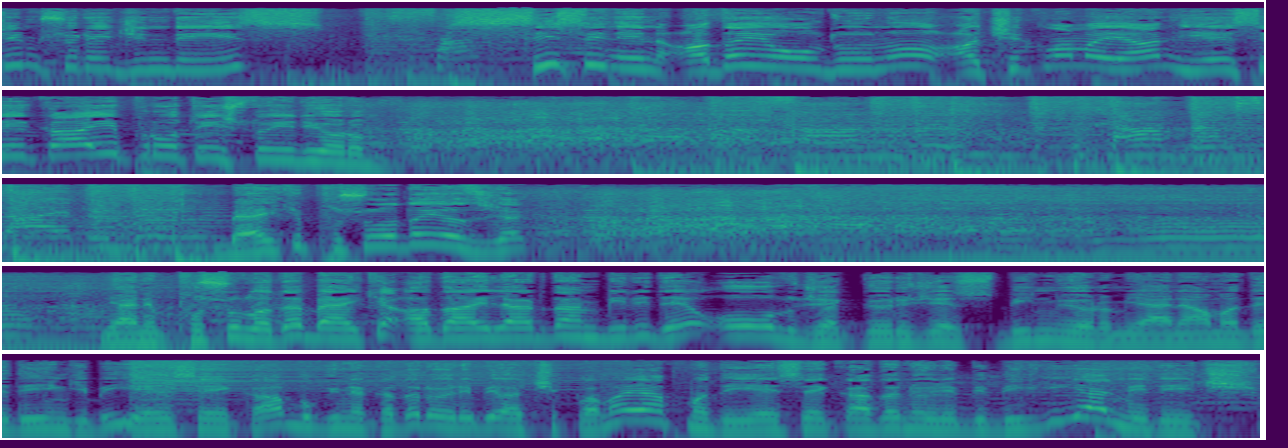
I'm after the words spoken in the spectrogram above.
Seçim sürecindeyiz. Sisi'nin aday olduğunu açıklamayan YSK'yı protesto ediyorum. Belki pusulada yazacak. Yani pusulada belki adaylardan biri de o olacak göreceğiz. Bilmiyorum yani ama dediğin gibi YSK bugüne kadar öyle bir açıklama yapmadı. YSK'dan öyle bir bilgi gelmedi hiç.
